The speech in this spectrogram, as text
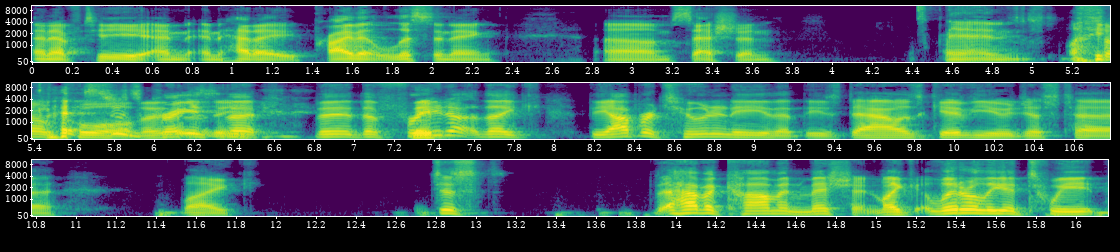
nft and, and had a private listening um, session. And like so cool. just the, crazy. the the, the freedom they, like the opportunity that these DAOs give you just to like just have a common mission like literally a tweet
